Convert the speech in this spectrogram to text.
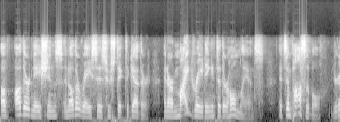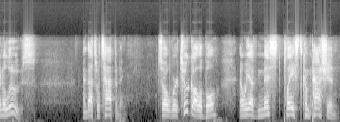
of other nations and other races who stick together? and are migrating into their homelands. It's impossible. You're going to lose. And that's what's happening. So we're too gullible and we have misplaced compassion.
